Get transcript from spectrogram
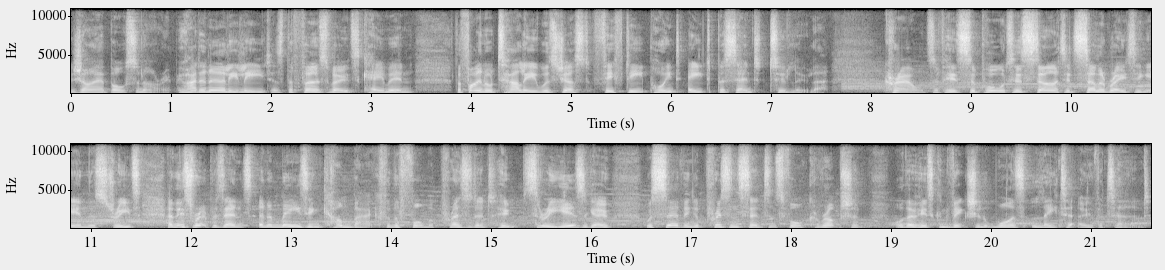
Jair Bolsonaro, who had an early lead as the first votes came in. The final tally was just 50.8% to Lula. Crowds of his supporters started celebrating in the streets, and this represents an amazing comeback for the former president, who, three years ago, was serving a prison sentence for corruption, although his conviction was later overturned.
